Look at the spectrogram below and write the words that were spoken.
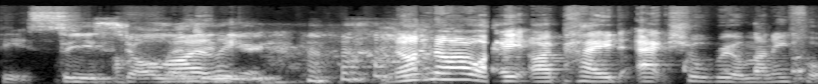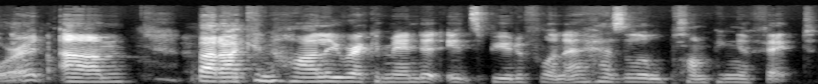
this. So you a stole it, didn't you? no, no, I, I paid actual real money for it. Um, but I can highly recommend it. It's beautiful and it has a little plumping effect.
